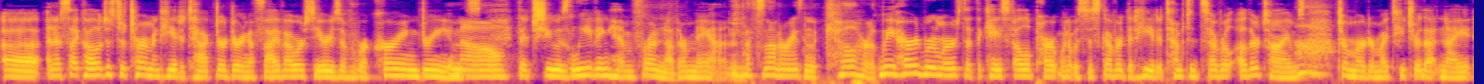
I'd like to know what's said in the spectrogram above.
Uh, and a psychologist determined he had attacked her during a five-hour series of recurring dreams No. that she was leaving him for another man. That's not a reason to kill her. We heard rumors that the case fell apart when it was discovered that he had attempted several other times to murder my teacher that night,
